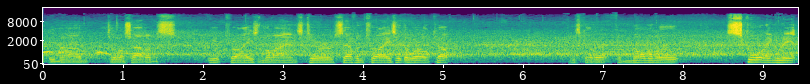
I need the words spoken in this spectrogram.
Happy man, Josh Adams. Eight tries in the Lions Tour, seven tries at the World Cup. He's got a phenomenal scoring rate.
